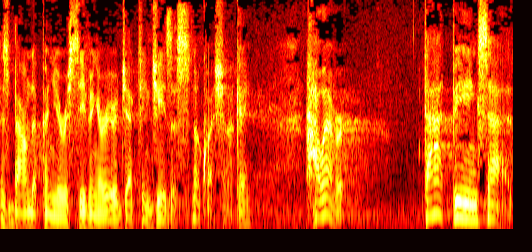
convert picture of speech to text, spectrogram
is bound up in your receiving or rejecting Jesus. No question, okay? However, that being said,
